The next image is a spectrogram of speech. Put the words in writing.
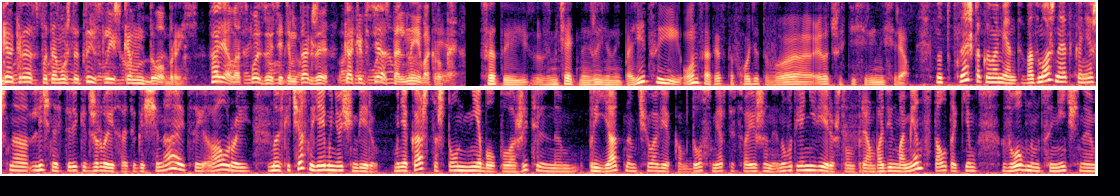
Как раз потому, что ты слишком добрый. А я воспользуюсь этим так же, как и все остальные вокруг с этой замечательной жизненной позицией он, соответственно, входит в этот шестисерийный сериал. Ну, тут знаешь, какой момент? Возможно, это, конечно, личность Рики Джервейса отягощена этой аурой, но, если честно, я ему не очень верю. Мне кажется, что он не был положительным, приятным человеком до смерти своей жены. Ну вот я не верю, что он прям в один момент стал таким злобным, циничным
